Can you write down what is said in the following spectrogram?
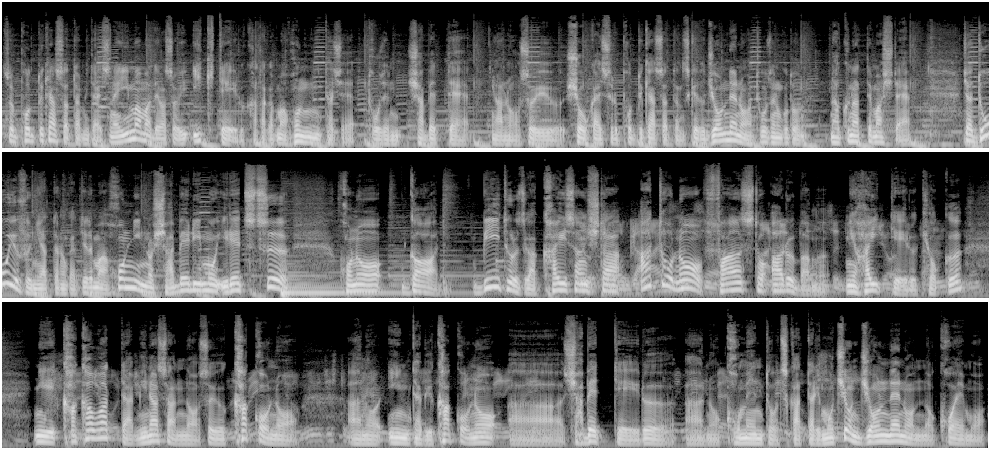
それポッドキャストだったみたいですね。今まではそういう生きている方が、まあ、本人たちで当然喋ってあのそういう紹介するポッドキャストだったんですけどジョン・レノンは当然のことなくなってまして。じゃあどういうふうにやったのかっていうと、まあ、本人の喋りも入れつつこの「God」ビートルズが解散した後のファーストアルバムに入っている曲に関わった皆さんのそういう過去のあのインタビュー過去のあ喋っているあのコメントを使ったりもちろんジョン・レノンの声も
